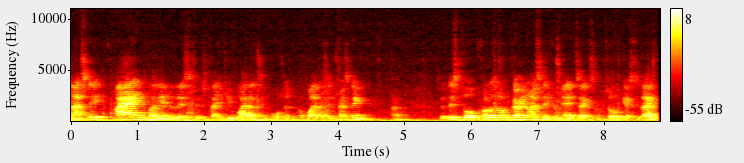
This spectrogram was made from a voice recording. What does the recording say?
And actually, I aim by the end of this to explain to you why that's important and why that's interesting. Right? So this talk follows on very nicely from Ed's excellent talk yesterday.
